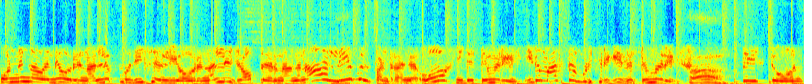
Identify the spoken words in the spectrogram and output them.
பொண்ணுங்க வந்து ஒரு நல்ல பொசிஷன்லயோ ஒரு நல்ல ஜாப்ல இருந்தாங்கன்னா லேபிள் பண்றாங்க. ஓ இது திமிரு. இது மாஸ்டர் பிடிச்சிருக்கு இது திமிரு. ஆ. ப்ளீஸ் டோன்ட்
